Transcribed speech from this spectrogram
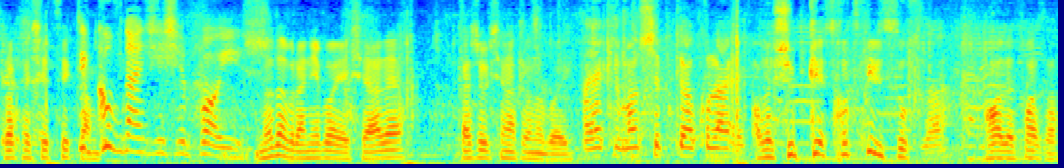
trochę się Ty cykam. gówna dzisiaj się boisz. No dobra, nie boję się, ale każdy się na pewno boi. A jakie mam szybkie okulary? Ale szybkie z Hot Wheelsów. Ale faza.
